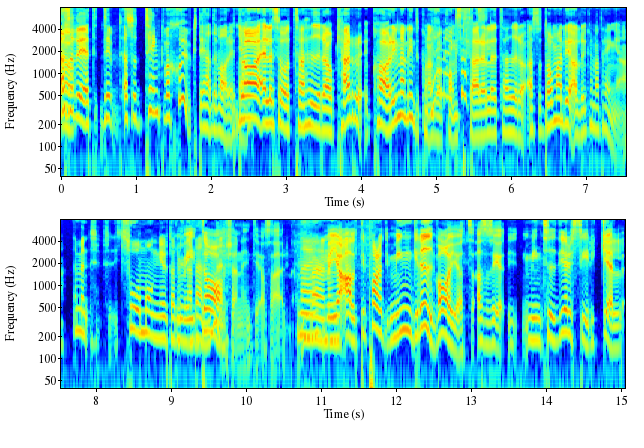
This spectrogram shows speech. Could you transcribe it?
Alltså Ja. du vet, det, alltså tänk vad sjukt det hade varit då. Ja eller så Tahira och Kar- Karin hade inte kunnat Ja, vara kompisar exakt. eller Tahira, alltså de hade ju aldrig kunnat hänga. Nej men så många utav Men mina idag vänner. känner inte jag så här. Nej. Men- Men jag har alltid parat, min grej var ju att, alltså så jag, min tidigare cirkel,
